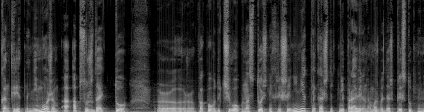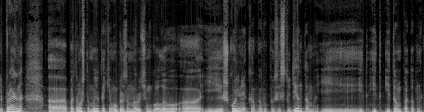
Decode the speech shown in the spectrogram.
конкретно не можем, а обсуждать то, Э, по поводу чего у нас точных решений нет, мне кажется, это неправильно, а может быть даже преступно неправильно, а, потому что мы таким образом морочим голову а, и школьникам, и студентам, и, и, и, и тому подобное.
